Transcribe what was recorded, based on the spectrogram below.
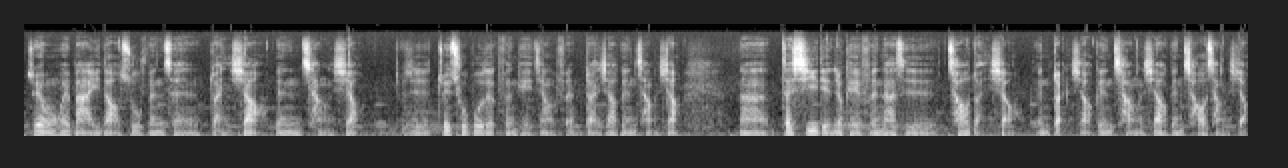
所以我们会把胰岛素分成短效跟长效，就是最初步的分可以这样分：短效跟长效。那再细一点就可以分，它是超短效、跟短效、跟长效、跟超长效。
